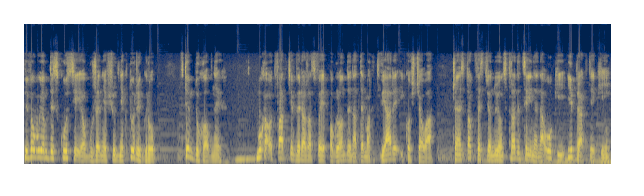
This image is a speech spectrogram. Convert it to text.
wywołują dyskusje i oburzenie wśród niektórych grup, w tym duchownych. Mucha otwarcie wyraża swoje poglądy na temat wiary i kościoła, często kwestionując tradycyjne nauki i praktyki.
